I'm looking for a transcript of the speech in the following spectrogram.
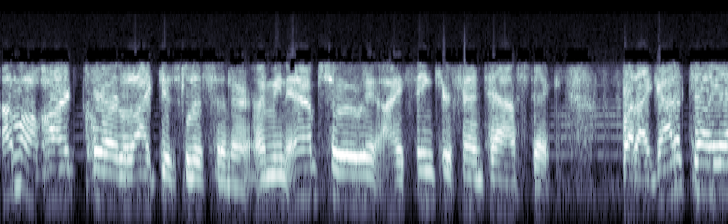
I'm a hardcore Leykis listener. I mean, absolutely, I think you're fantastic. But I got to tell you,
